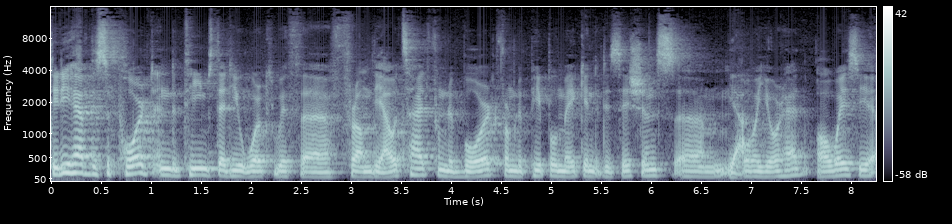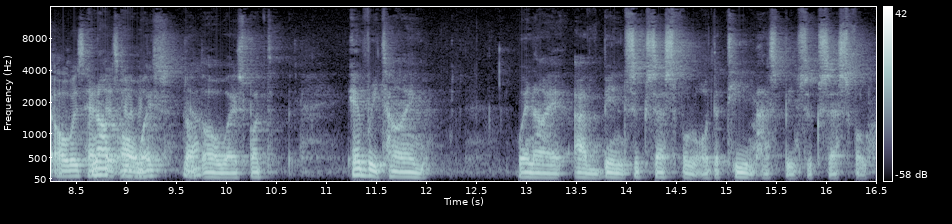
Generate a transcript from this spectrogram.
did you have the support in the teams that you worked with uh, from the outside, from the board, from the people making the decisions um, yeah. over your head? Always, yeah, always had. Not always, not yeah. always, but every time when I have been successful or the team has been successful,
